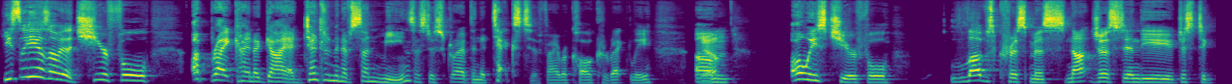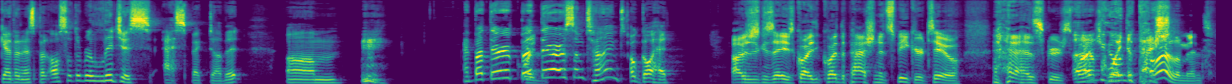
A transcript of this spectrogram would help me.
he's he is a cheerful, upright kind of guy, a gentleman of some means, as described in the text, if I recall correctly. Um, always cheerful, loves Christmas, not just in the just togetherness, but also the religious aspect of it. Um, but there but there are some times. Oh, go ahead. I was just gonna say he's quite quite the passionate speaker too. As Scrooge, why Uh, don't you go quite into passion- Parliament?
